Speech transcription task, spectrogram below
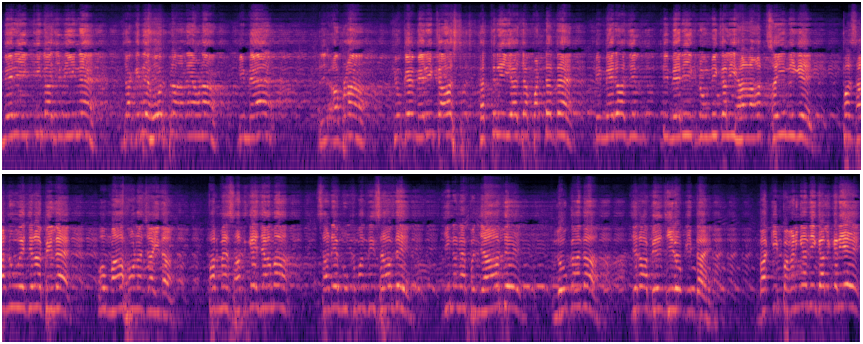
ਮੇਰੀ 1 ਕਿਲਾ ਜ਼ਮੀਨ ਹੈ ਜਾਂ ਕਿਤੇ ਹੋਰ ਭਰਾ ਨੇ ਆਉਣਾ ਵੀ ਮੈਂ ਆਪਣਾ, ਕਿਉਂਕਿ ਮੇਰੀ ਕਾਸਟ ਖੱਤਰੀ ਹੈ ਜਾਂ ਪੰਡਤ ਹੈ, ਵੀ ਮੇਰਾ ਜਿਲ ਵੀ ਮੇਰੀ ਇਕਨੋਮਿਕਲੀ ਹਾਲਾਤ ਸਹੀ ਨਹੀਂਗੇ ਪਰ ਸਾਨੂੰ ਇਹ ਜਿਹੜਾ ਬਿੱਲ ਹੈ, ਉਹ ਮਾਫ ਹੋਣਾ ਚਾਹੀਦਾ। ਪਰ ਮੈਂ ਸਦਕੇ ਜਾਵਾਂ, ਸਾਡੇ ਮੁੱਖ ਮੰਤਰੀ ਸਾਹਿਬ ਦੇ, ਜਿਨ੍ਹਾਂ ਨੇ ਪੰਜਾਬ ਦੇ ਲੋਕਾਂ ਦਾ ਜਿਹੜਾ ਬਿੱਲ ਜ਼ੀਰੋ ਕੀਤਾ ਹੈ। ਬਾਕੀ ਪਾਣੀਆਂ ਦੀ ਗੱਲ ਕਰੀਏ,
